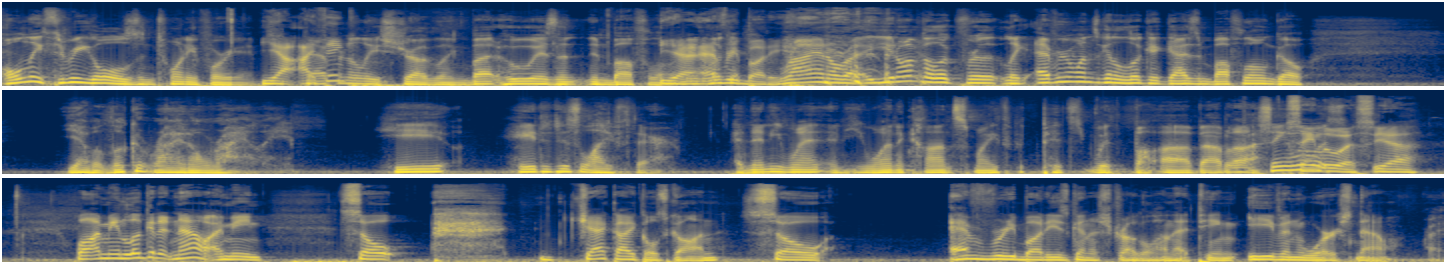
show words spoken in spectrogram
Only three goals in 24 games. Yeah, I think- definitely struggling. But who isn't in Buffalo? Yeah, look at everybody. Ryan O'Reilly. You don't have to look for like everyone's going to look at guys in Buffalo and go, "Yeah, but look at Ryan O'Reilly. He hated his life there, and then he went and he won a Conn Smythe with Pitts with uh, blah, blah, St. Louis. St. Louis, yeah. Well, I mean, look at it now. I mean, so Jack Eichel's gone, so everybody's going to struggle on that team, even worse now. Right.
